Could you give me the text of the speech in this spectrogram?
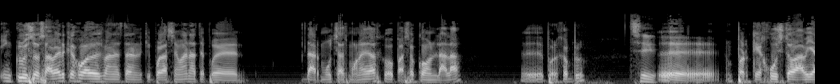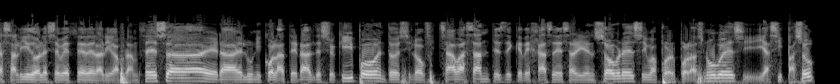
incluso saber qué jugadores van a estar en el equipo la semana te pueden dar muchas monedas, como pasó con Lala, eh, por ejemplo. Sí. Eh, porque justo había salido el SBC de la Liga Francesa, era el único lateral de su equipo, entonces si lo fichabas antes de que dejase de salir en sobres, iba a poner por las nubes y así pasó.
